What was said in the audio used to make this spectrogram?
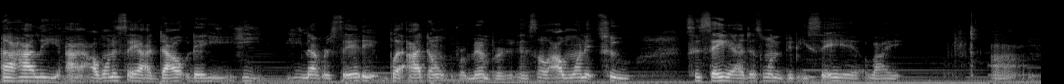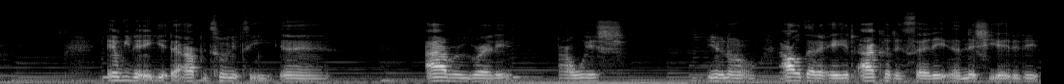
I highly, I, I want to say I doubt that he, he, he never said it, but I don't remember. And so I wanted to to say it. I just wanted to be said. Like, um, and we didn't get that opportunity, and I regret it. I wish, you know, I was at an age I could have said it, initiated it.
